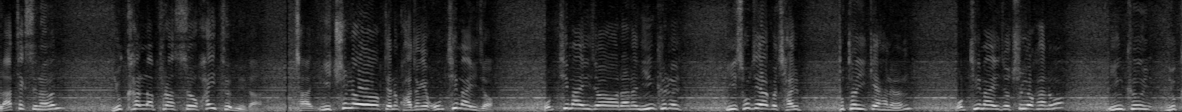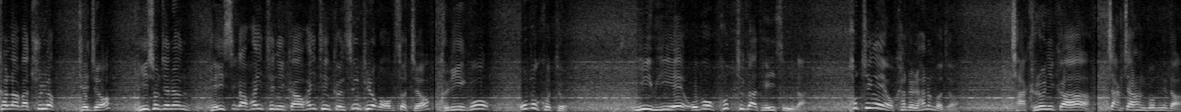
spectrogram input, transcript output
라텍스는 6칼라 플러스 화이트입니다. 자, 이 출력되는 과정에 옵티마이저, 옵티마이저라는 잉크를 이 소재하고 잘 붙어 있게 하는 옵티마이저 출력한 후 잉크 6칼라가 출력되죠. 이 소재는 베이스가 화이트니까 화이트 잉크는 쓸 필요가 없었죠. 그리고 오버코트. 이 위에 오버코트가 돼 있습니다. 코팅의 역할을 하는 거죠. 자, 그러니까 짱짱한 겁니다.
